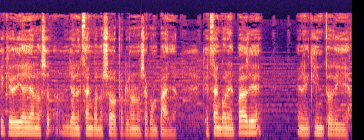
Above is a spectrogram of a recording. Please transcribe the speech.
y que hoy día ya, ya no están con nosotros, que no nos acompañan, que están con el Padre en el quinto día.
